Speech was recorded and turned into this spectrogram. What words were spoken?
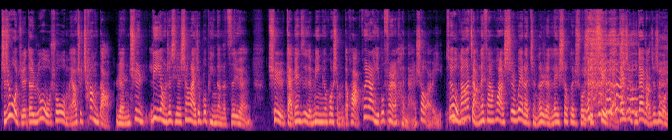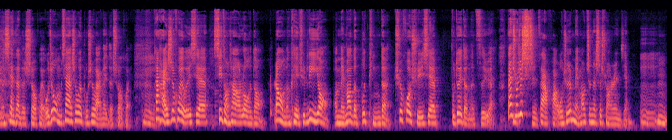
只是我觉得，如果说我们要去倡导人去利用这些生来就不平等的资源去改变自己的命运或什么的话，会让一部分人很难受而已。所以我刚刚讲那番话是为了整个人类社会说出去的，但是不代表这是我们现在的社会。我觉得我们现在社会不是完美的社会，嗯，它还是会有一些系统上的漏洞，让我们可以去利用呃美貌的不平等去获取一些。不对等的资源，但说句实在话，我觉得美貌真的是双刃剑。嗯嗯。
